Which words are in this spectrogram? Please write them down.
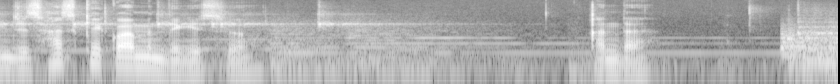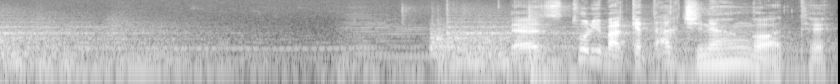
이제 사스케 거 하면 되겠어. 간다. 내가 스토리 맞게 딱 진행한 것 같아.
